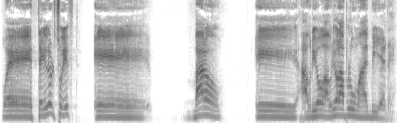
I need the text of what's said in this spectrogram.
pues Taylor Swift, eh, bueno, eh, abrió, abrió la pluma del billete.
